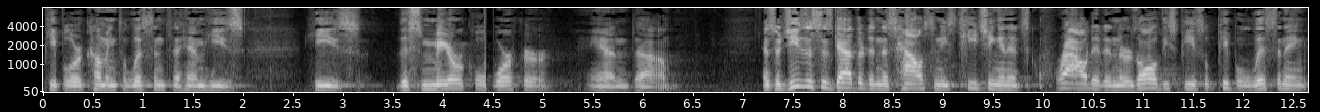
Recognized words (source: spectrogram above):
People are coming to listen to him. He's, he's this miracle worker and, um, and so Jesus is gathered in this house and he's teaching and it's crowded and there's all these people listening.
